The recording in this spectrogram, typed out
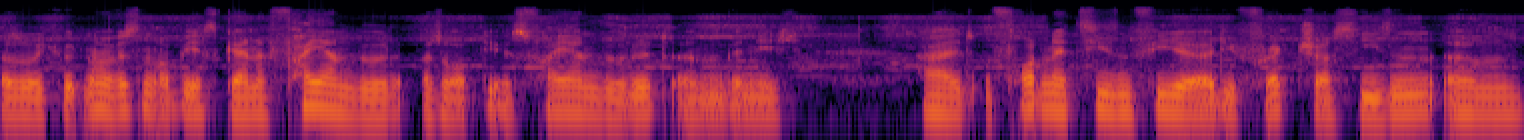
also ich würde mal wissen, ob ihr es gerne feiern würdet, also ob ihr es feiern würdet, ähm, wenn ich halt Fortnite Season 4, die Fracture Season, ähm,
